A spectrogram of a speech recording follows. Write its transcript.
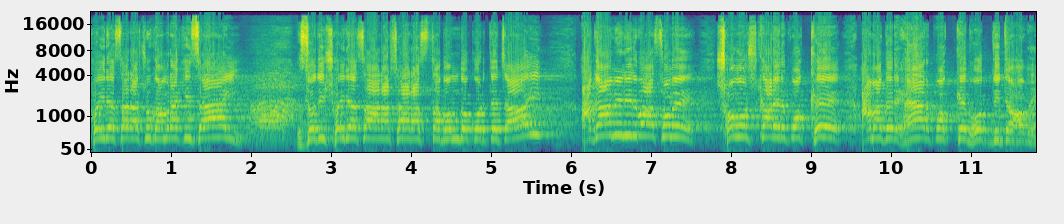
স্বৈরাচার আসুক, আমরা কি চাই? যদি স্বৈরাচার আসা রাস্তা বন্ধ করতে চাই, আগামী নির্বাচনে সংস্কারের পক্ষে আমাদের হ্যার পক্ষে ভোট দিতে হবে।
